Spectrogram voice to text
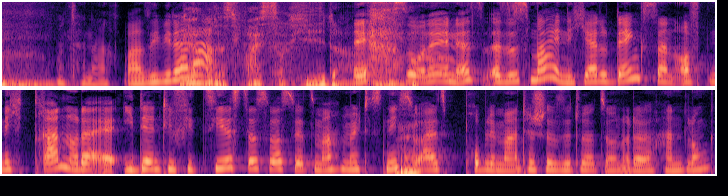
und danach war sie wieder ja, da. Ja, das weiß doch jeder. Ja, so, ne? Das, also das meine ich. Ja, du denkst dann oft nicht dran oder identifizierst das, was du jetzt machen möchtest, nicht ja. so als problematische Situation oder Handlung.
